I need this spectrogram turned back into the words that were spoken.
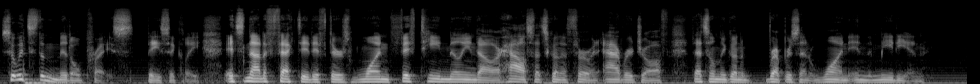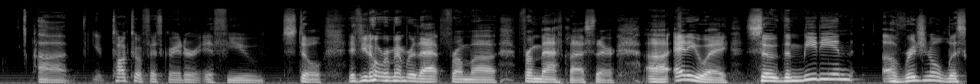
So it's the middle price basically. It's not affected if there's one $15 million house that's going to throw an average off. That's only going to represent one in the median uh, talk to a fifth grader if you still if you don't remember that from uh, from math class there. Uh, anyway, so the median original list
